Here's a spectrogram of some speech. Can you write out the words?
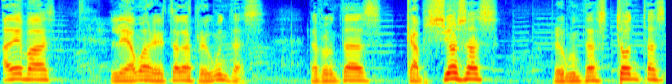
Además, le vamos a todas las preguntas. Las preguntas capciosas, preguntas tontas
